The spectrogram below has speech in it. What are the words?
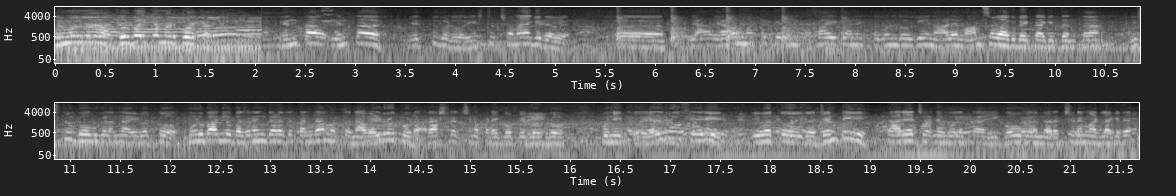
ನಿಮ್ಮನ್ನ ದುರ್ಬಳಕೆ ಮಾಡ್ಕೊಳ್ತಾರೆ. ಎಂತ ಎಂತ ಎತ್ತುಗಳು, ಎಷ್ಟು ಚೆನ್ನಾಗಿದ್ದಾವೆ? ಯಾವ ಮಟ್ಟಕ್ಕೆ ಕಸಾಯಿಖಾನೆಗೆ ತಗೊಂಡೋಗಿ ನಾಳೆ ಮಾಂಸವಾಗಬೇಕಾಗಿದ್ದಂಥ ಇಷ್ಟು ಗೋವುಗಳನ್ನು ಇವತ್ತು ಮುಳುಬಾಗ್ಲು ಬಜರಂಗ ದಳದ ತಂಡ ಮತ್ತು ನಾವೆಲ್ಲರೂ ಕೂಡ ರಾಷ್ಟ್ರ ರಕ್ಷಣಾ ಪಡೆ ಗೋಪಿಗೌಡರು, ಪುನೀತ್ ಎಲ್ಲರೂ ಸೇರಿ ಇವತ್ತು ಇದು ಜಂಟಿ ಕಾರ್ಯಾಚರಣೆ ಮೂಲಕ ಈ ಗೋವುಗಳನ್ನು ರಕ್ಷಣೆ ಮಾಡಲಾಗಿದೆ.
